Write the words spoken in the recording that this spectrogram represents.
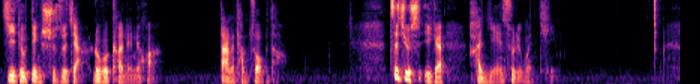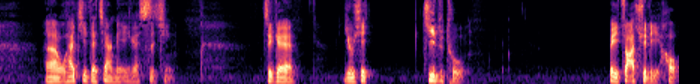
基督钉十字架，如果可能的话，当然他们做不到。这就是一个。很严肃的问题。呃，我还记得这样的一个事情：，这个有些基督徒被抓去了以后，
